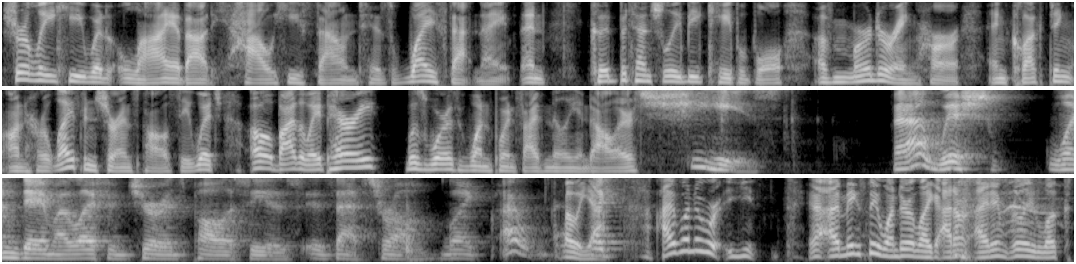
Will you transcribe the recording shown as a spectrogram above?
surely he would lie about how he found his wife that night and could potentially be capable of murdering her and collecting on her life insurance policy, which, oh, by the way, Perry, was worth $1.5 million. Jeez. Man, I wish one day my life insurance policy is is that strong. Like, I, Oh yeah, like, I wonder. Where, it makes me wonder. Like, I don't. I didn't really look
